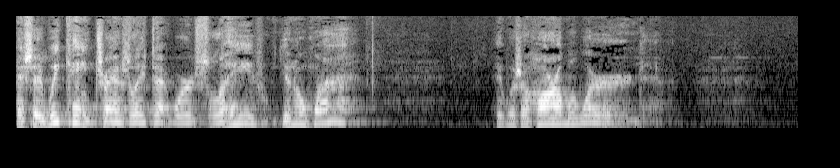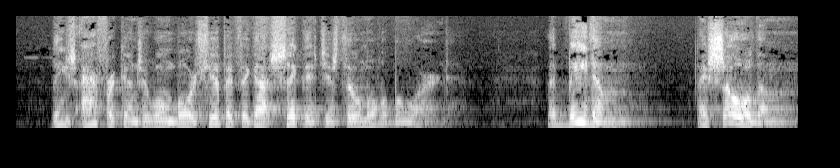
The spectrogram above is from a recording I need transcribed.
they said, We can't translate that word slave. You know why? It was a horrible word. These Africans who were on board ship, if they got sick, they just threw them overboard. They beat them. They sold them.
